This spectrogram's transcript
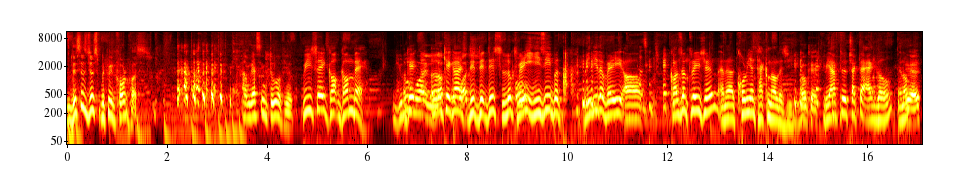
This is just between four of us. I'm guessing two of you. We say go- gombe. You know okay, uh, okay guys, th th this looks oh. very easy, but we need a very uh, concentration. concentration. and a Korean technology. Okay. We have to check the angle, you know? Yes.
